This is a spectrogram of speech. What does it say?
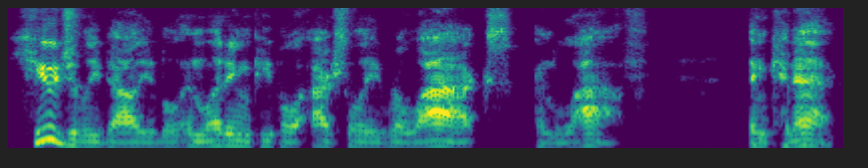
hugely valuable in letting people actually relax and laugh and connect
